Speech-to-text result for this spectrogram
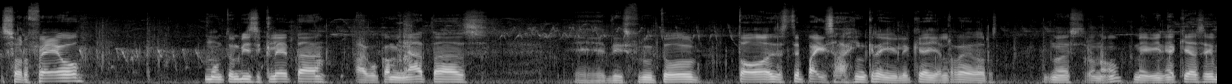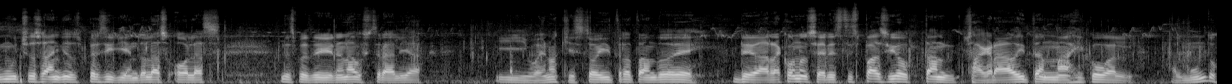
surfeo, monto en bicicleta, hago caminatas, eh, disfruto todo este paisaje increíble que hay alrededor nuestro, ¿no? Me vine aquí hace muchos años persiguiendo las olas después de vivir en Australia y bueno, aquí estoy tratando de, dar a conocer este espacio tan sagrado y tan mágico al, mundo.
